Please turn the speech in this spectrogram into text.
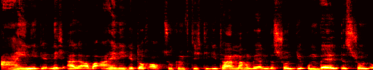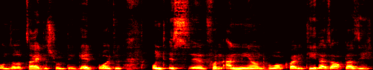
einige, nicht alle, aber einige doch auch zukünftig digital machen werden. Das schont die Umwelt, das schont unsere Zeit, das schont den Geldbeutel und ist äh, von annähernd hoher Qualität. Also auch da sehe ich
